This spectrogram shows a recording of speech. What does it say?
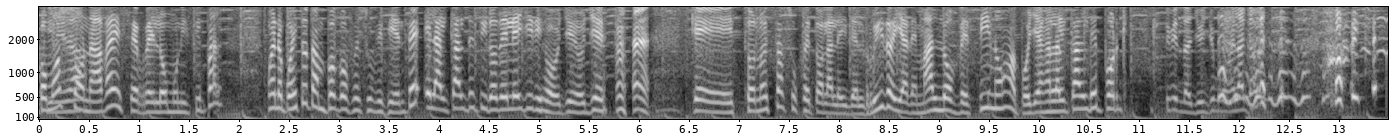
cómo sonaba ese reloj municipal. Bueno, pues esto tampoco fue suficiente. El alcalde tiró de ley y dijo, oye, oye, que esto no está sujeto a la ley del ruido y además los vecinos apoyan al alcalde porque... Estoy viendo a Yuyu la cabeza.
